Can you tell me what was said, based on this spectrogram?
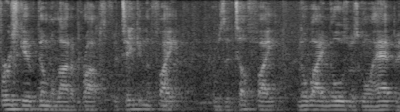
first give them a lot of props for taking the fight. It was a tough fight. Nobody knows what's going to happen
